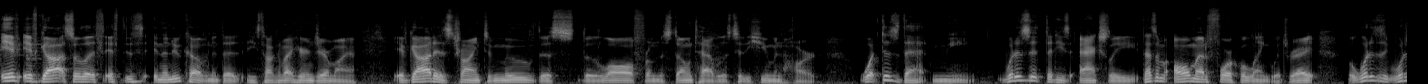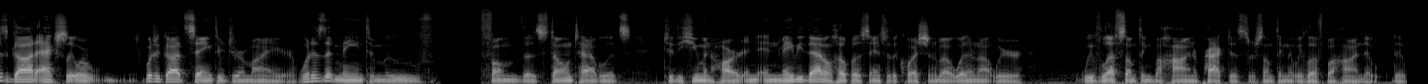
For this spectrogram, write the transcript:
If, if God, so if, if this in the new covenant that he's talking about here in Jeremiah, if God is trying to move this the law from the stone tablets to the human heart, what does that mean? What is it that he's actually? That's all metaphorical language, right? But what is it? What is God actually, or what is God saying through Jeremiah here? What does it mean to move from the stone tablets to the human heart and and maybe that'll help us answer the question about whether or not we're we've left something behind, a practice or something that we've left behind that that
